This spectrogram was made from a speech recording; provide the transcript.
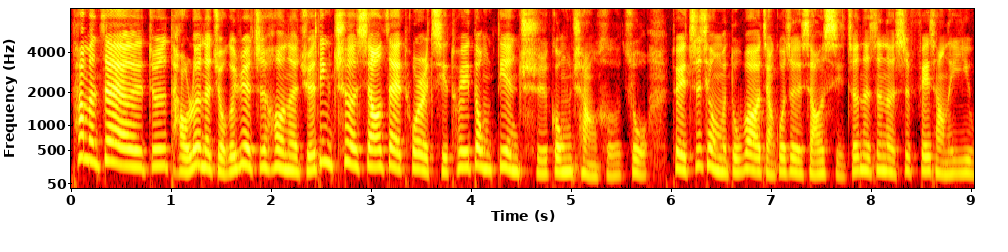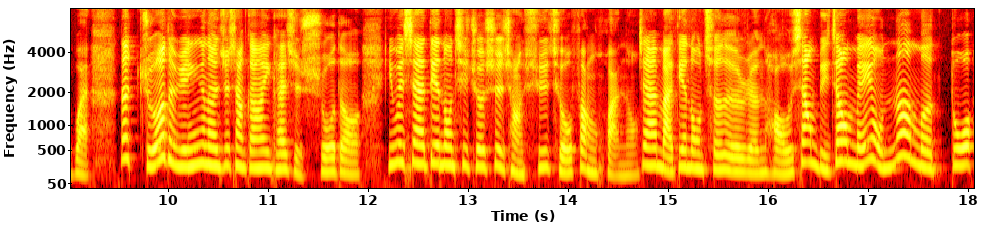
他们在就是讨论了九个月之后呢，决定撤销在土耳其推动电池工厂合作。对，之前我们读报讲过这个消息，真的真的是非常的意外。那主要的原因呢，就像刚刚一开始说的哦，因为现在电动汽车市场需求放缓哦，现在买电动车的人好。像比较没有那么多，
